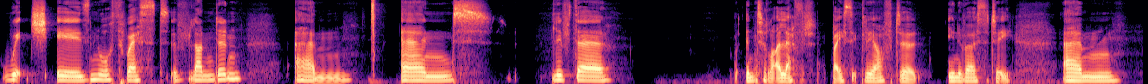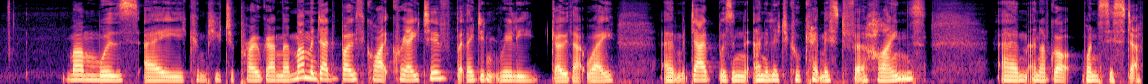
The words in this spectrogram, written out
which is northwest of London, um, and lived there until I left, basically after university. Um, Mum was a computer programmer. Mum and dad both quite creative, but they didn't really go that way. Um, dad was an analytical chemist for Heinz, um, and I've got one sister.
